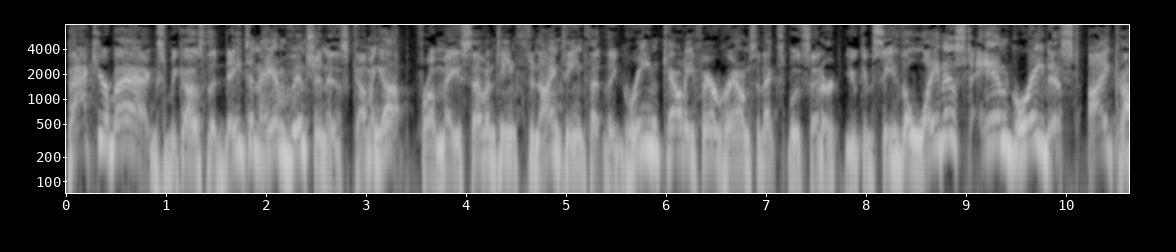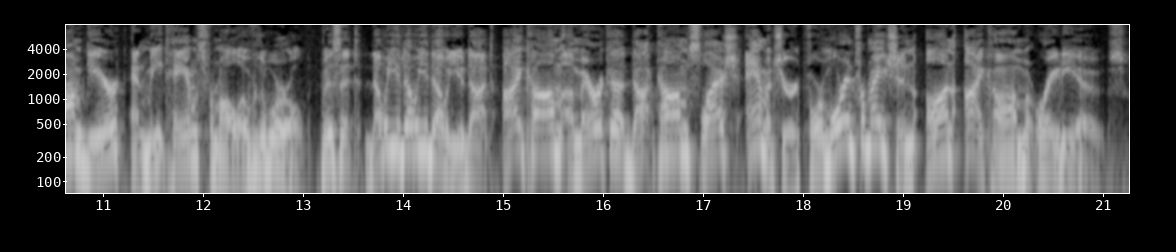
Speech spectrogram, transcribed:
Pack your bags because the Dayton Hamvention is coming up. From May 17th to 19th at the Greene County Fairgrounds and Expo Center, you can see the latest and greatest ICOM gear and meet hams from all over the world. Visit www.icomamerica.com slash amateur for more information on ICOM radios.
